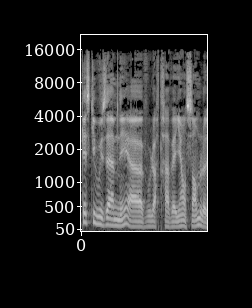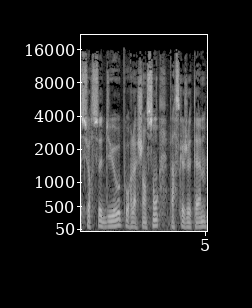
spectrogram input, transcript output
qu'est-ce qui vous a amené à vouloir travailler ensemble sur ce duo pour la chanson Parce que je t'aime?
